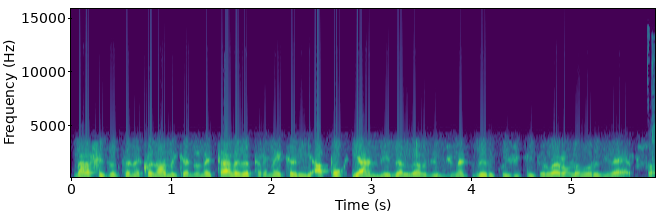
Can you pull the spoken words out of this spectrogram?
ma la situazione economica non è tale da permettergli a pochi anni dal raggiungimento dei requisiti di trovare un lavoro diverso.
